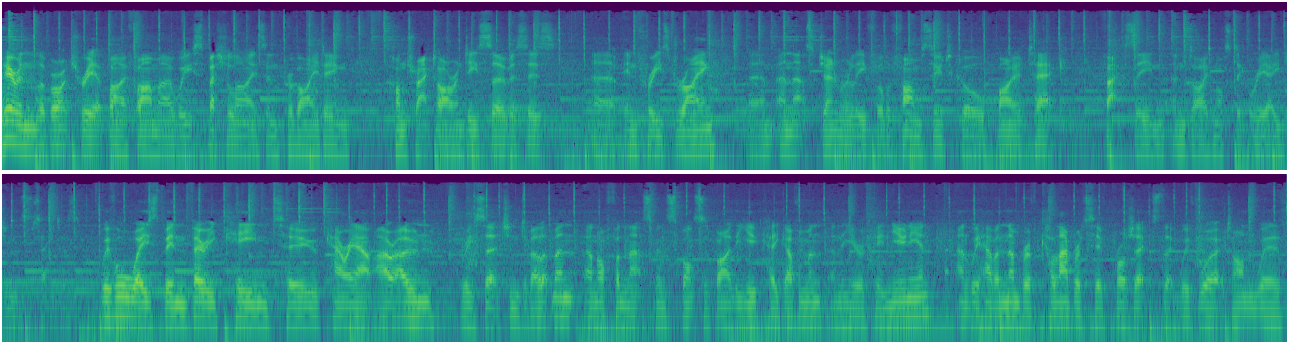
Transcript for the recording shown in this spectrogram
Here in the laboratory at Biopharma, we specialise in providing contract R&D services uh, in freeze drying, um, and that's generally for the pharmaceutical, biotech, vaccine and diagnostic reagents sectors. We've always been very keen to carry out our own research and development and often that's been sponsored by the UK government and the European Union and we have a number of collaborative projects that we've worked on with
